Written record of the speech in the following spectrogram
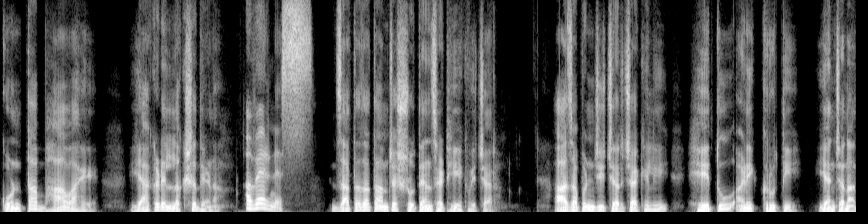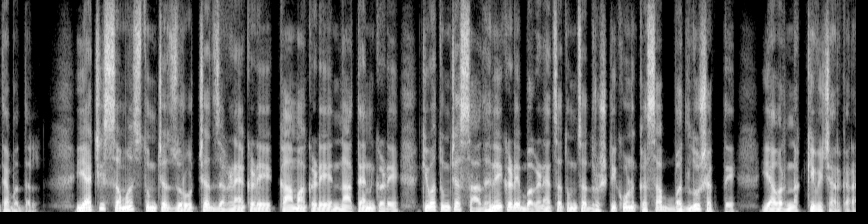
कोणता भाव आहे याकडे लक्ष देणं. अवेअरनेस जाता जाता आमच्या श्रोत्यांसाठी एक विचार. आज आपण जी चर्चा केली हेतू आणि कृती यांच्या नात्याबद्दल. याची समज तुमच्या रोजच्या जगण्याकडे कामाकडे नात्यांकडे किंवा तुमच्या साधनेकडे बघण्याचा तुमचा दृष्टिकोन कसा बदलू शकते यावर नक्की विचार करा.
